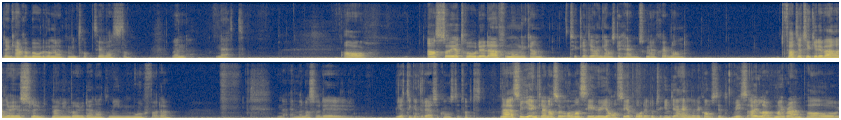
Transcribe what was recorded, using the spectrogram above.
Den kanske borde vara med på min topp 10 värsta. Men... Nät. Ja. Alltså jag tror det är därför många kan tycka att jag är en ganska hemsk människa ibland. För att jag tycker det är värre att jag gör slut med min brud än att min morfar dör. Nej men alltså det... Jag tycker inte det är så konstigt faktiskt. Nej, alltså egentligen, alltså, om man ser hur jag ser på det, då tycker inte jag heller det är konstigt. Visst, I love my grandpa och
